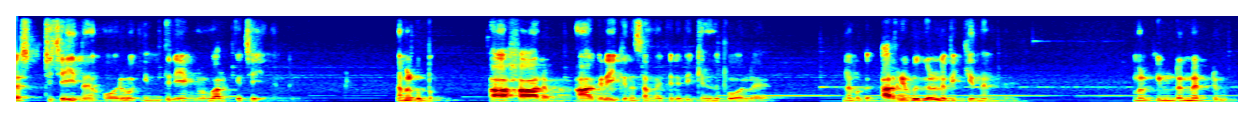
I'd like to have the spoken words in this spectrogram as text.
ടെസ്റ്റ് ചെയ്യുന്ന ഓരോ ഇന്ദ്രിയങ്ങൾ വർക്ക് ചെയ്യുന്നുണ്ട്. നമ്മൾക്ക് ആഹാരം ആഗ്രഹിക്കുന്ന സമയത്ത് ലഭിക്കുന്നത് പോലെ നമുക്ക് അറിവുകൾ ലഭിക്കുന്നുണ്ട്. നമ്മൾക്ക് ഇന്റർനെറ്റും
